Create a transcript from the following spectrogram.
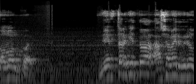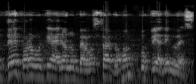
গমন করে। গ্রেফতারকৃত আসামের বিরুদ্ধে পরবর্তী আইনানুগ ব্যবস্থা গ্রহণ প্রক্রিয়াধীন রয়েছে।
